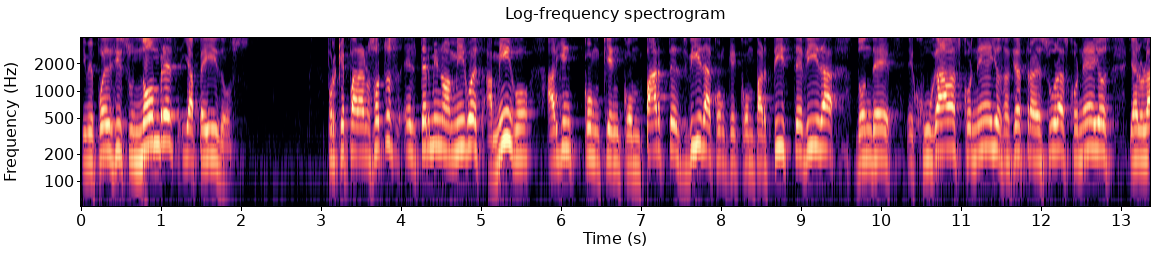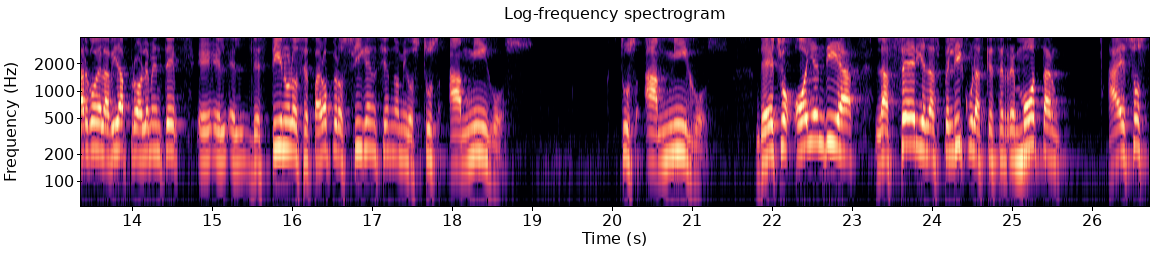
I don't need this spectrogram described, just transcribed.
y me puedes decir sus nombres y apellidos. Porque para nosotros el término amigo es amigo, alguien con quien compartes vida, con quien compartiste vida, donde eh, jugabas con ellos, hacías travesuras con ellos y a lo largo de la vida probablemente eh, el destino los separó, pero siguen siendo amigos, tus amigos, tus amigos. De hecho, hoy en día las series, las películas que se remotan a esos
